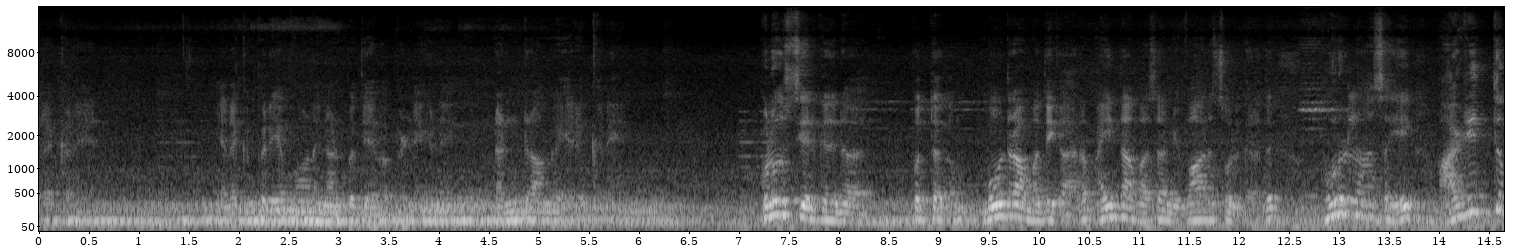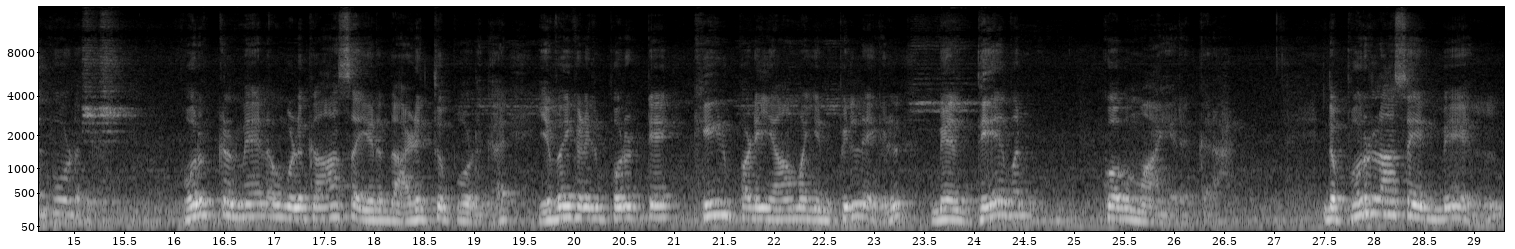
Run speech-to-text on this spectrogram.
இருக்கிறேன். எனக்கு பிரியமான நண்பு தேவ பிள்ளைகளே நன்றாக இருக்கிறேன். குலூசியருக்கு புத்தகம் மூன்றாம் அதிகாரம் ஐந்தாம் வசனம் இவ்வாறு சொல்கிறது பொருள் ஆசையை அழித்து போடு. பொருட்கள் மேலே உங்களுக்கு ஆசை இருந்து அழித்து போடுங்க. இவைகளில் பொருட்டே கீழ்ப்படியாமையின் பிள்ளைகள் மேல் தேவன் கோபமாயிருக்கிறார். இந்த பொருள் ஆசையின் மேல்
